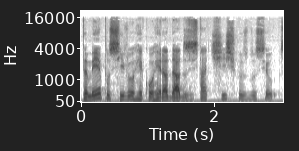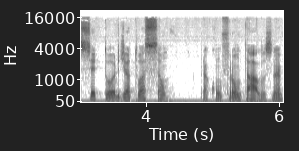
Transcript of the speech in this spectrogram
Também é possível recorrer a dados estatísticos do seu setor de atuação para confrontá-los, né?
